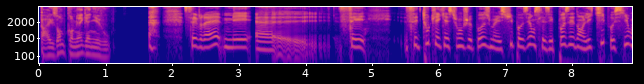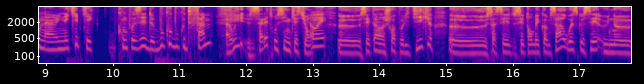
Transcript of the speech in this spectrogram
Par exemple, combien gagnez-vous? C'est vrai, mais euh, c'est c'est toutes les questions que je pose, je me les suis posées, on se les est posées dans l'équipe aussi. On a une équipe qui est composée de beaucoup beaucoup de femmes. Ah oui, ça allait être aussi une question. Oui. Euh, C'était un choix politique, euh, ça s'est tombé comme ça, ou est-ce que c'est une,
